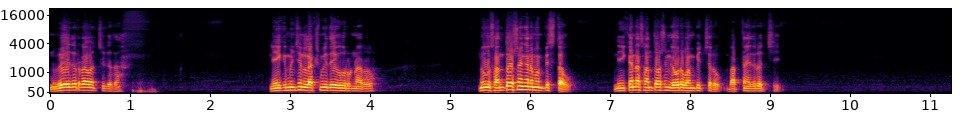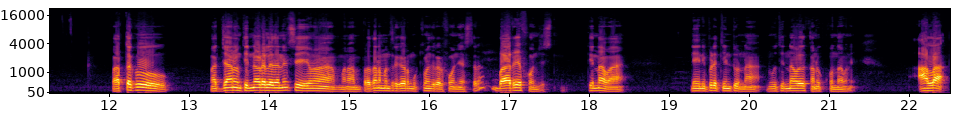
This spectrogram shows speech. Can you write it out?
నువ్వే ఎదురు రావచ్చు కదా. నీకు మించిన లక్ష్మీదేవి ఎవరు ఉన్నారు నువ్వు సంతోషంగానే పంపిస్తావు. నీకన్నా సంతోషంగా ఎవరు పంపించరు? భర్తను ఎదురొచ్చి. భర్తకు మధ్యాహ్నం తిన్నాడో లేదనేసి ఏమైనా మన ప్రధానమంత్రి గారు ముఖ్యమంత్రి గారు ఫోన్ చేస్తారా? భార్య ఫోన్ చేస్తుంది. తిన్నావా? నేను ఇప్పుడే తింటున్నా. నువ్వు తిన్నావా కనుక్కుందామని. అలా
